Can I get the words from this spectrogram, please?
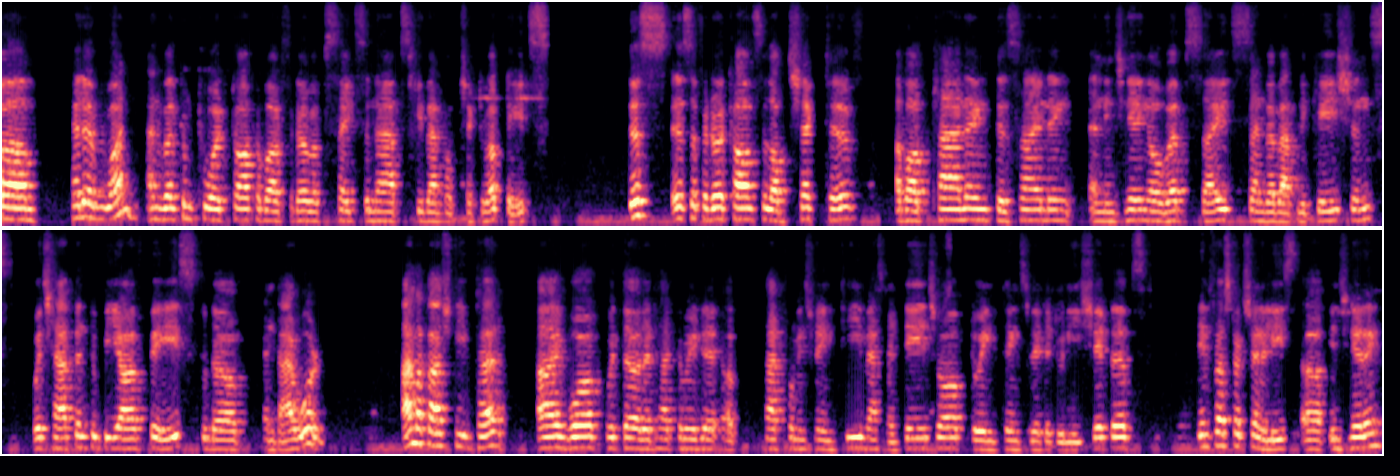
Um, hello, everyone, and welcome to our talk about Fedora websites and apps revamp objective updates. This is a Fedora Council objective about planning, designing, and engineering our websites and web applications, which happen to be our face to the entire world. I'm Akashdeep Dhar. I work with the Red Hat Community uh, Platform Engineering team as my day job, doing things related to initiatives, infrastructure and release uh, engineering.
